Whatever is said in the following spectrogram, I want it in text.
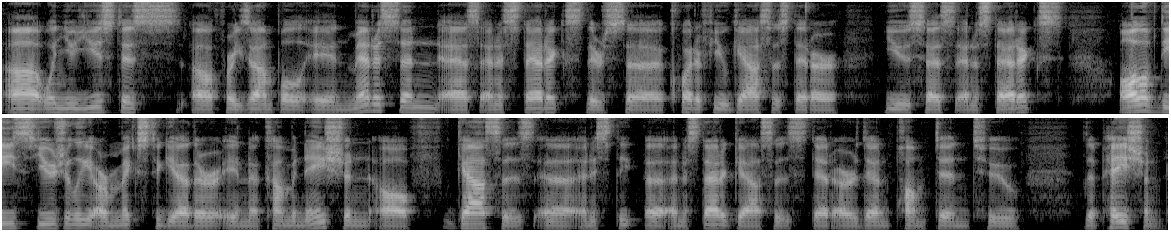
Uh, when you use this uh, for example in medicine as anesthetics there's uh, quite a few gases that are used as anesthetics all of these usually are mixed together in a combination of gases, uh, uh, anesthetic gases, that are then pumped into the patient.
